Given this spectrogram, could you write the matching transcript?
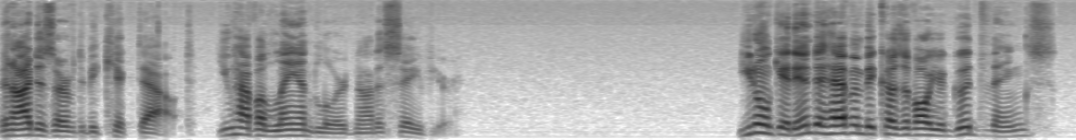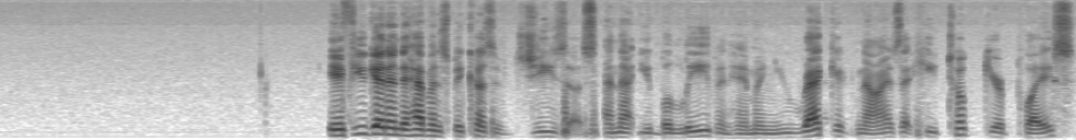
then I deserve to be kicked out. You have a landlord, not a savior. You don't get into heaven because of all your good things. If you get into heaven, it's because of Jesus and that you believe in him and you recognize that he took your place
